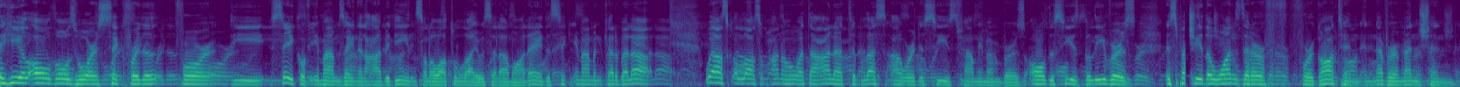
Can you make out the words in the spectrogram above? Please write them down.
to heal all those who are sick for the for the sake of Imam Zain al-Abidin salawatullahi wa salamu the sick Imam in Karbala. We ask Allah subhanahu wa ta'ala to bless our deceased family members, all deceased believers, especially the ones that are forgotten and never mentioned.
